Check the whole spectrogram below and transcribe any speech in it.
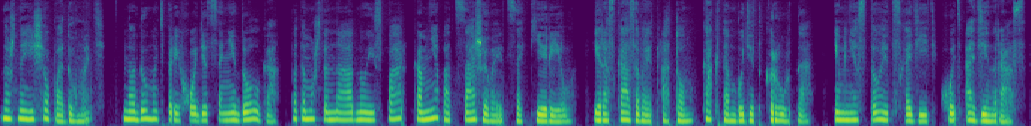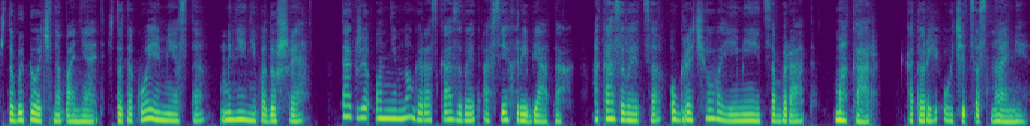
Нужно еще подумать. Но думать приходится недолго, потому что на одну из пар ко мне подсаживается Кирилл и рассказывает о том, как там будет круто, и мне стоит сходить хоть один раз, чтобы точно понять, что такое место мне не по душе. Также он немного рассказывает о всех ребятах. Оказывается, у Грачева имеется брат, Макар, который учится с нами.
